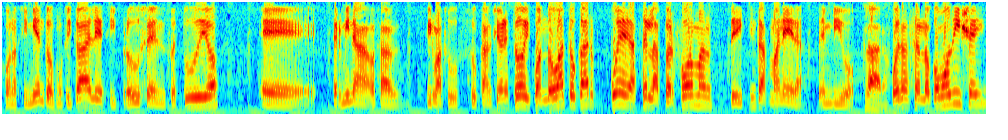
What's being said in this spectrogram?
conocimientos musicales y produce en su estudio, termina, o sea, firma sus, canciones, todo, y cuando va a tocar puede hacer la performance de distintas maneras en vivo. Claro. Puedes hacerlo como DJ,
